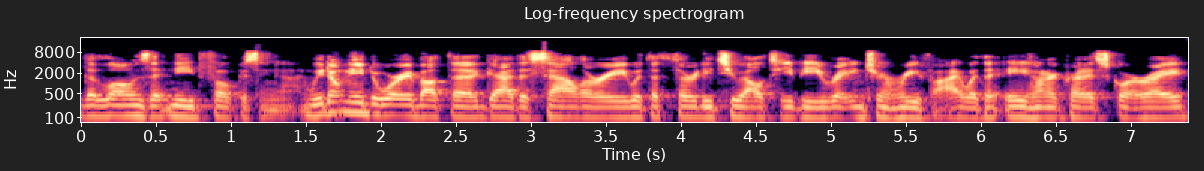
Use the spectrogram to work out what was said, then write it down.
the loans that need focusing on. We don't need to worry about the guy, the salary with the 32 LTV rate and term refi with an 800 credit score, right?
